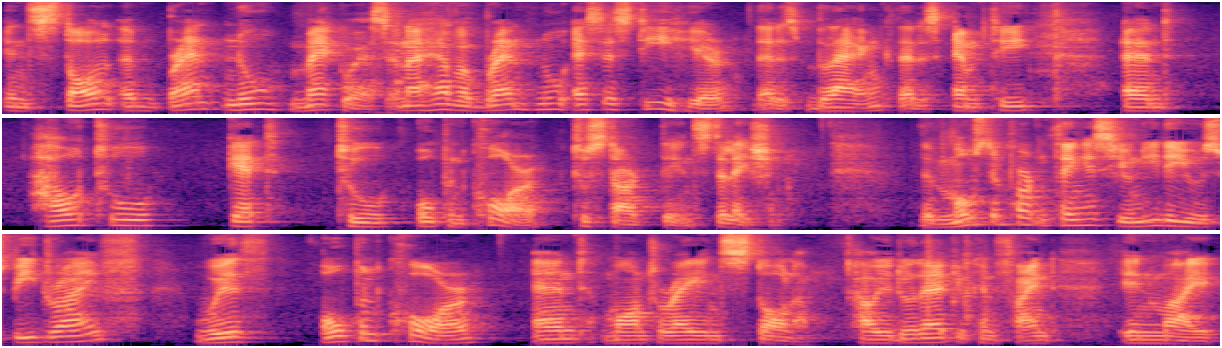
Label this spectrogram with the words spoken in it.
install a brand new macOS and I have a brand new SSD here that is blank that is empty and how to get to OpenCore to start the installation. The most important thing is you need a USB drive with OpenCore and Monterey installer. How you do that you can find in my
